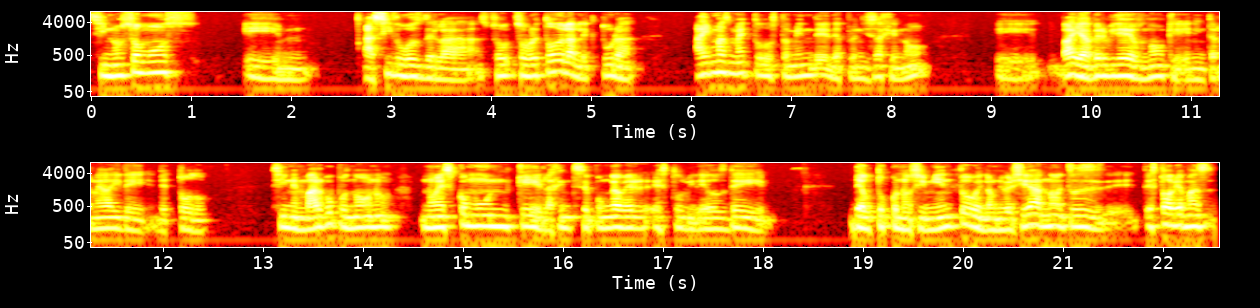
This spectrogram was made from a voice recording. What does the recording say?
si no somos em, asiduos de la, sobre todo de la lectura, hay más métodos también de, de aprendizaje, ¿no? eh, vaya a ver videos, ¿no? Que en internet hay de, de, todo. Sin embargo, pues no, no, no es común que la gente se ponga a ver estos videos de, de autoconocimiento en la universidad, ¿no? Entonces eh, es todavía más,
